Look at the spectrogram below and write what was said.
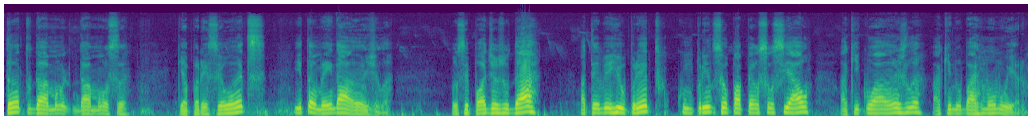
tanto da, da moça que apareceu antes e também da Ângela. Você pode ajudar a TV Rio Preto cumprindo seu papel social aqui com a Ângela, aqui no bairro Mamoeiro.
